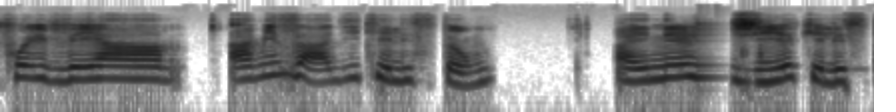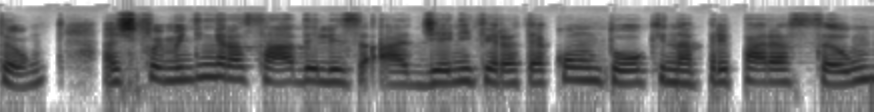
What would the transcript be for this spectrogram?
foi ver a, a amizade que eles estão a energia que eles estão. Acho que foi muito engraçado. Eles, a Jennifer até contou que na preparação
